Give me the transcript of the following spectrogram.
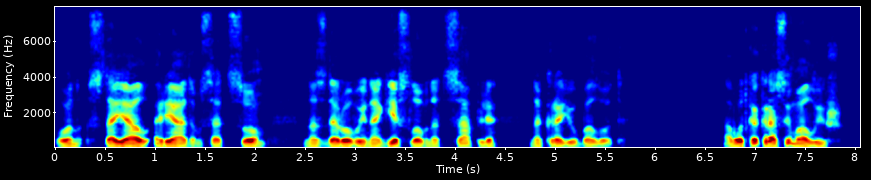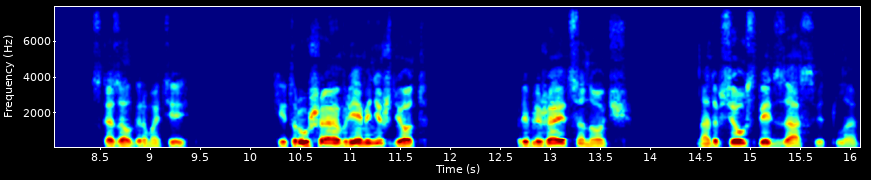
Он стоял рядом с отцом на здоровой ноге, словно цапля на краю болота. — А вот как раз и малыш, — сказал Громотей. — Хитруша времени ждет. Приближается ночь. Надо все успеть засветло.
